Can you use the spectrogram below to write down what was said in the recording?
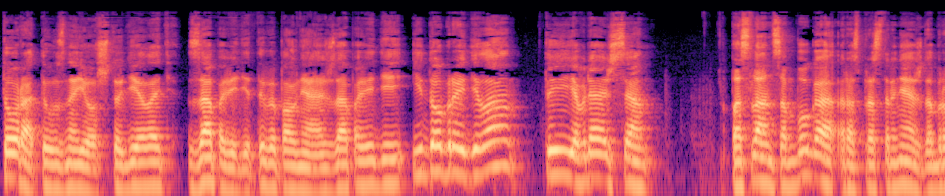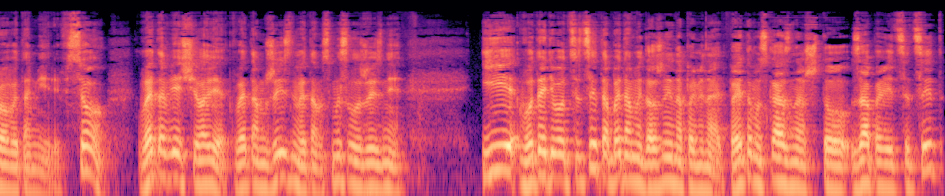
Тора ты узнаешь, что делать, заповеди ты выполняешь заповеди, и добрые дела ты являешься посланцем Бога, распространяешь добро в этом мире. Все, в этом весь человек, в этом жизнь, в этом смысл жизни – и вот эти вот цицит об этом мы должны напоминать. Поэтому сказано, что заповедь цицит,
